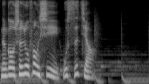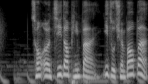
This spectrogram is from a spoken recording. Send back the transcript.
能够深入缝隙，无死角。从耳机到平板一组全包办，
